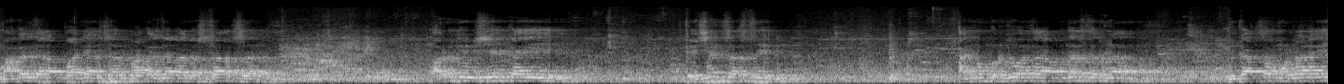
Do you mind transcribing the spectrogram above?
मागल त्याला पाणी असेल मागल त्याला रस्ता असेल आरोग्यविषयक काही पेशंट्स असतील आणि मग गरजूवंतांना मदत करणं मी असा मोठा नाही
